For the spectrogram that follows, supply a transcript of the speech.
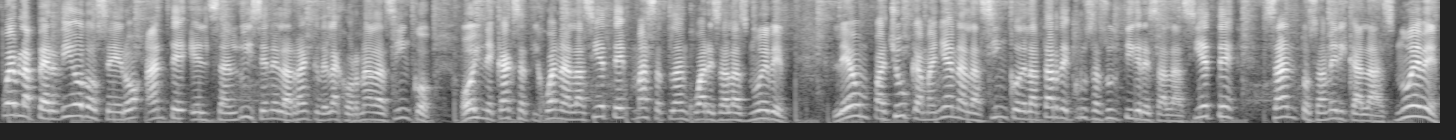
Puebla perdió 2-0 ante el San Luis en el arranque de la jornada 5. Hoy Necaxa Tijuana a las 7, Mazatlán Juárez a las 9. León Pachuca mañana a las 5 de la tarde, Cruz Azul Tigres a las 7, Santos América a las 9.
